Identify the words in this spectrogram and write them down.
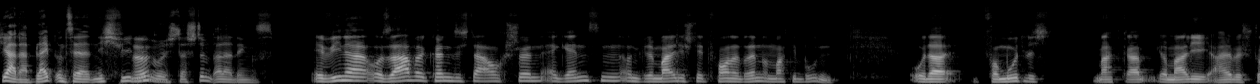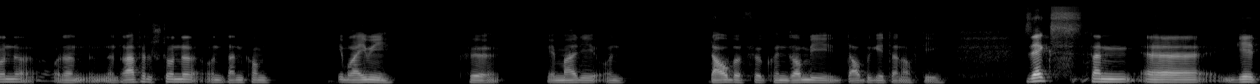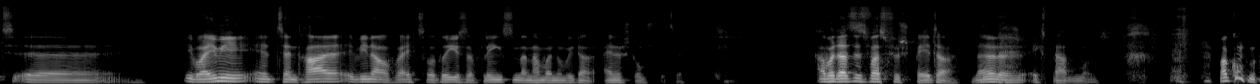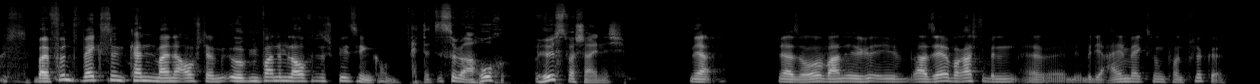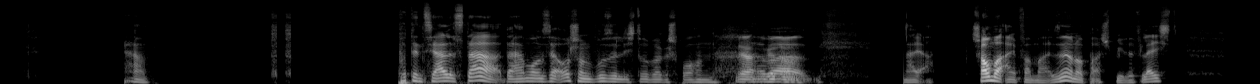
Ja, da bleibt uns ja nicht viel Ne? übrig, das stimmt allerdings. Evina, Osave können sich da auch schön ergänzen und Grimaldi steht vorne drin und macht die Buden. Oder vermutlich macht Grimaldi eine halbe Stunde oder 'ne Dreiviertelstunde und dann kommt Ibrahimi für Grimaldi und Daube für Kinzombie. Daube geht dann auf die 6, dann, äh, geht, äh, Ibrahimi, zentral, Evina auf rechts, Rodriguez auf links und dann haben wir nur wieder eine Sturmspitze. Aber das ist was für später, ne? Das ist Expertenmodus. Mal gucken. Bei 5 Wechseln kann meine Aufstellung irgendwann im Laufe des Spiels hinkommen. Das ist sogar hoch höchstwahrscheinlich. Ja. Ja, so waren ich war sehr überrascht über den äh, über die Einwechslung von Flücke. Ja. Potenzial ist da. Da haben wir uns ja auch schon wusselig drüber gesprochen. Ja, Aber genau. na ja, schauen wir einfach mal. Es sind ja noch 'n paar Spiele. Vielleicht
